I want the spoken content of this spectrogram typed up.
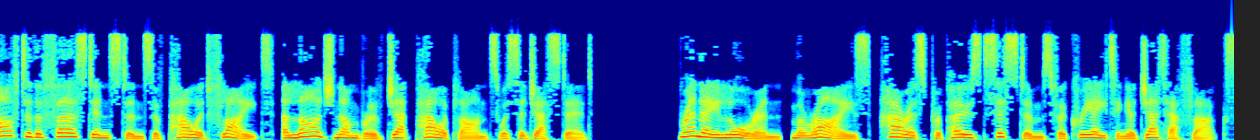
After the first instance of powered flight, a large number of jet power plants were suggested. René Lorin, Marais, Harris proposed systems for creating a jet efflux.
